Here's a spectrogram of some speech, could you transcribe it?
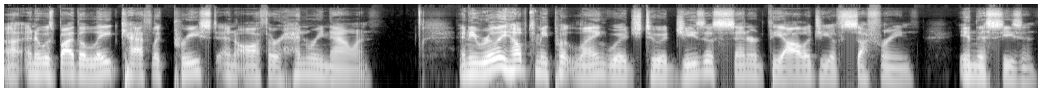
uh, and it was by the late Catholic priest and author Henri Nouwen. And he really helped me put language to a Jesus centered theology of suffering in this season.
